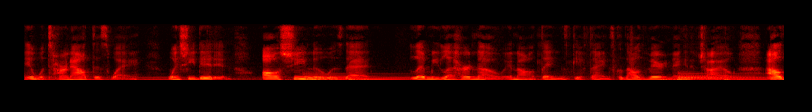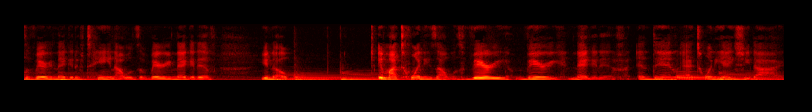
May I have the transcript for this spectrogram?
it would turn out this way when she did it. All she knew is that let me let her know in all things give thanks because I was a very negative child. I was a very negative teen. I was a very negative, you know, in my 20s, I was very, very negative. And then at 28, she died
